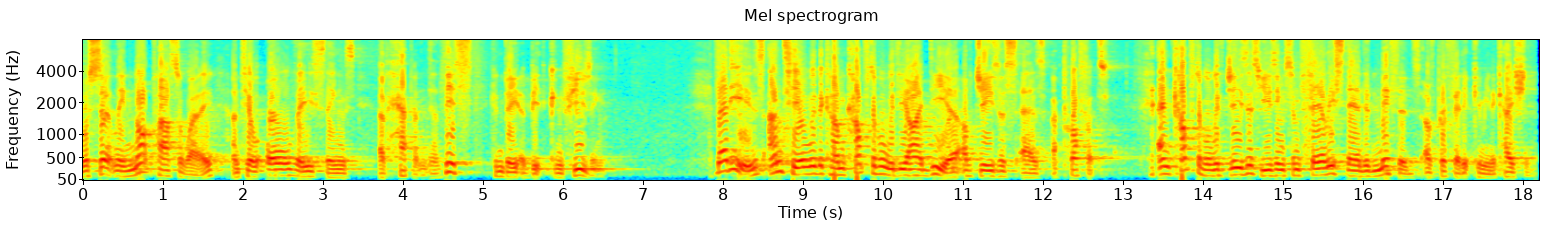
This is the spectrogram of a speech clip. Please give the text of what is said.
will certainly not pass away until all these things have happened. Now this can be a bit confusing. That is, until we become comfortable with the idea of Jesus as a prophet and comfortable with Jesus using some fairly standard methods of prophetic communication.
